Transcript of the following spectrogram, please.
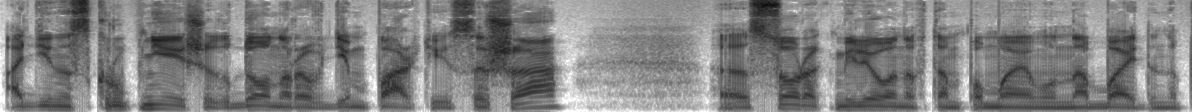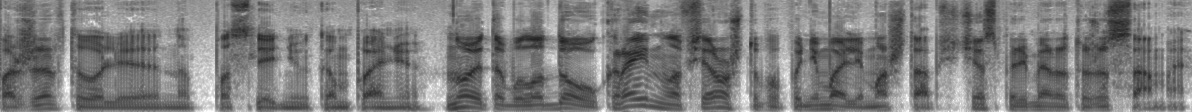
один из крупнейших доноров Демпартии США. 40 миллионов там, по-моему, на Байдена пожертвовали на последнюю кампанию. Но это было до Украины, но все равно, чтобы вы понимали масштаб. Сейчас примерно то же самое.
